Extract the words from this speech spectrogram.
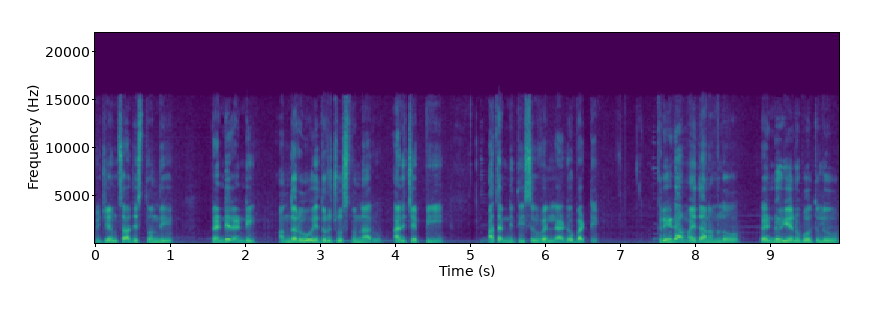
విజయం సాధిస్తుంది. రండి రండి. అందరూ ఎదురు చూస్తున్నారు అని చెప్పి అతన్ని తీసుకువెళ్ళాడు బట్టి. క్రీడా మైదానంలో రెండు ఏనుబోతులు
